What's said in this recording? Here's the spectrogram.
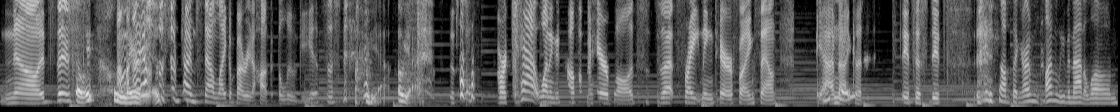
No, it's there's. So it's I'm- hilarious. I also sometimes sound like a buried hawk belugi. It's just oh yeah, oh yeah. it's, or a cat wanting to cough up a hairball. It's, it's that frightening, terrifying sound. Yeah, I'm not good. It's just it's. It's something. I'm I'm leaving that alone.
